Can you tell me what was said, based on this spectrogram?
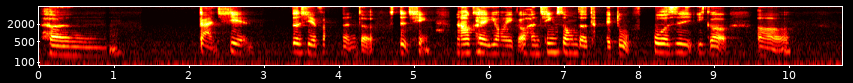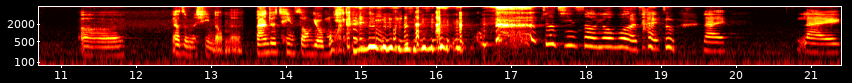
很感谢这些发生的事情，然后可以用一个很轻松的态度，或者是一个呃呃。要怎么形容呢？反正就轻松幽默态度，就轻松幽默的态度来来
